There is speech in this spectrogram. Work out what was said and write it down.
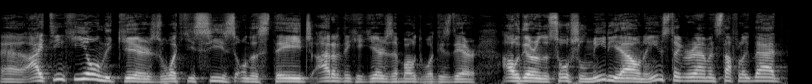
Uh, I think he only cares what he sees on the stage. I don't think he cares about what is there out there on the social media, on Instagram and stuff like that.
